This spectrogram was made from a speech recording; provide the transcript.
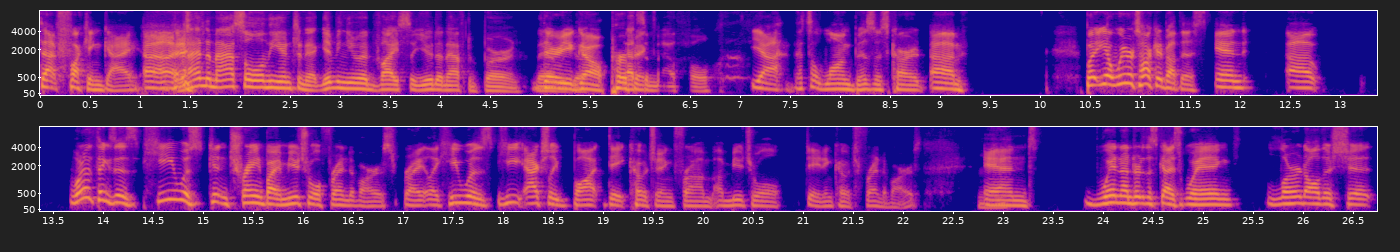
That fucking guy. Uh, random asshole on the internet giving you advice so you don't have to burn. there, we you go. Perfect. That's a mouthful. yeah that's a long business card um but yeah we were talking about this and uh one of the things is he was getting trained by a mutual friend of ours right like he was he actually bought date coaching from a mutual dating coach friend of ours. Mhm. and went under this guy's wing learned all this shit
